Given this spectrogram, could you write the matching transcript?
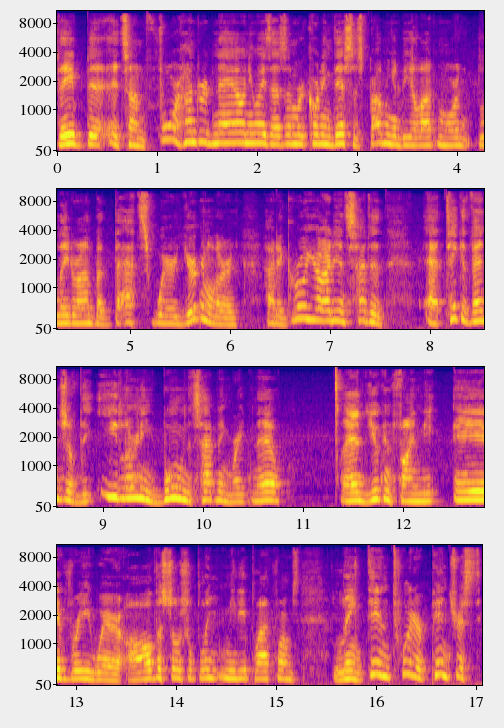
They've been, it's on 400 now. Anyways, as I'm recording this, it's probably going to be a lot more later on, but that's where you're going to learn how to grow your audience, how to uh, take advantage of the e-learning boom that's happening right now. And you can find me everywhere, all the social media platforms, LinkedIn, Twitter, Pinterest,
